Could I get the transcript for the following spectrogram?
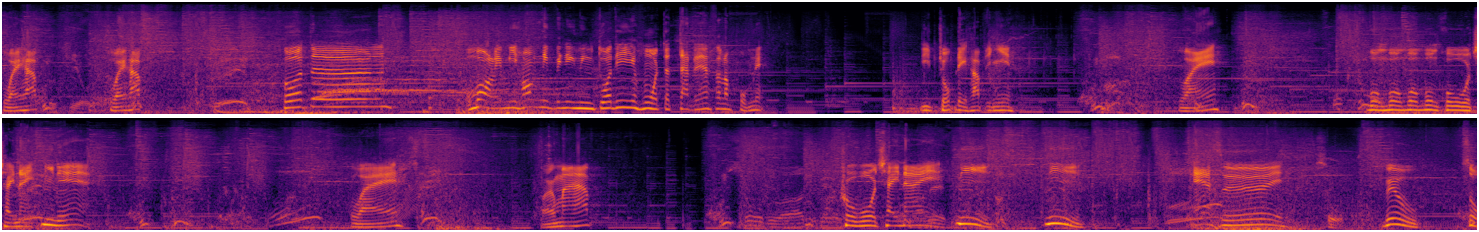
สวยครับ สวยครับโคตรึงผมบอกเลยมีฮอกนี่เป็นอีกหนึ่งตัวที่โหดจัดๆเลยนะสำหรับผมเนี่ยรีบจบเลยครับอย่างงี้สวยบงบงบงบงครูใช้ในนี่แน่สวยปล่อยออกมาครับ โครโวใช้ในนี่ นี่ แอสเลยบิลสู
